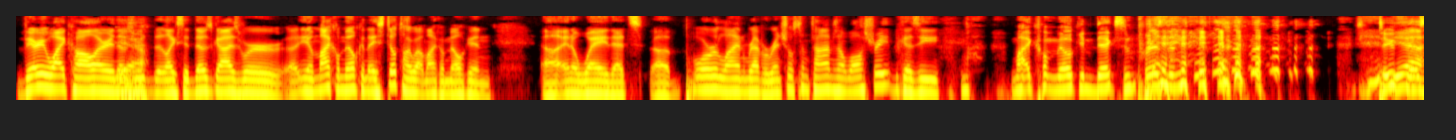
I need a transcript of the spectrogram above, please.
Very white collar, and those Yeah. were like I said, those guys were uh, you know Michael Milken. They still talk about Michael Milken uh, in a way that's uh, borderline reverential sometimes on Wall Street because he Michael Milken Dix in prison. Two Yeah.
